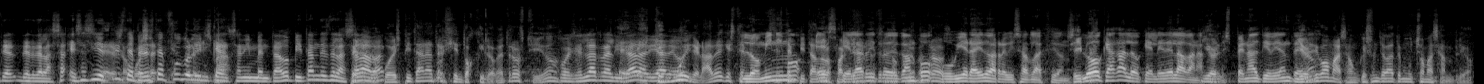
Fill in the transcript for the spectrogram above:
pero- de- desde la sala. Es así de Pero no triste, pero este ser- fútbol pero que se han inventado pitan desde la Pero sala. puedes pitar a 300 kilómetros, tío. Pues es la realidad Eh, a es día que de es muy hoy. grave que estén, Lo se mínimo estén pitando los es que el a árbitro de 300 campo kilómetros. hubiera ido a revisar la acción. Sí, Luego pero- que haga lo que le dé la gana. Pero es penalti, evidente, Y os ¿no? digo más, aunque es un debate mucho más amplio.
